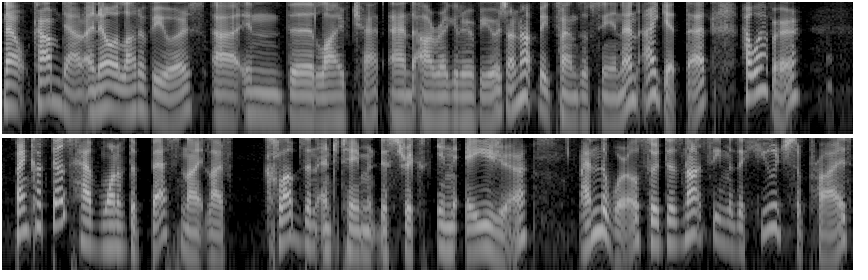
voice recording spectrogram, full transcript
Now, calm down. I know a lot of viewers uh, in the live chat and our regular viewers are not big fans of CNN. I get that. However, Bangkok does have one of the best nightlife clubs and entertainment districts in Asia and the world, so it does not seem as a huge surprise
